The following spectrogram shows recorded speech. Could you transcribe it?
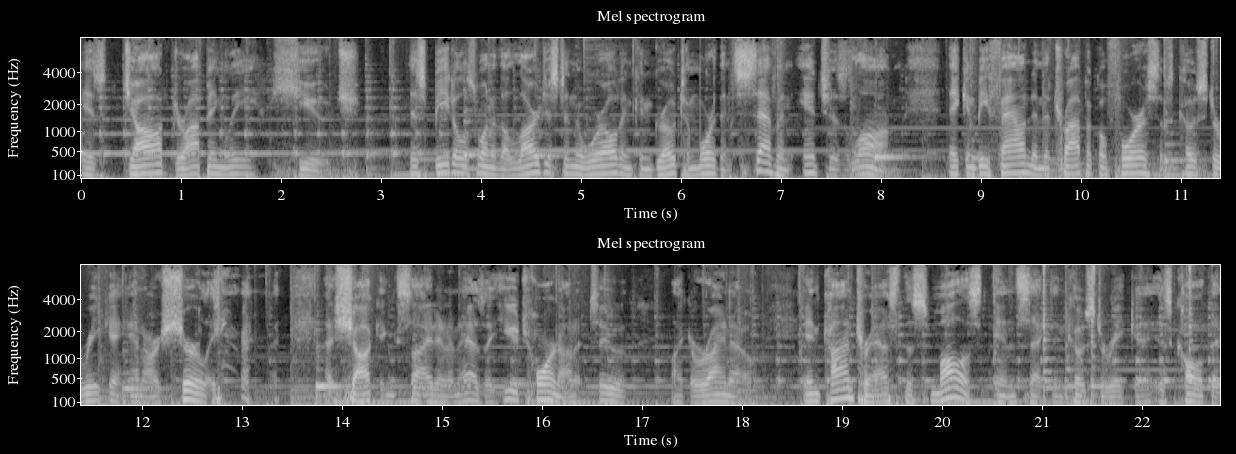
is jaw droppingly huge. This beetle is one of the largest in the world and can grow to more than seven inches long. They can be found in the tropical forests of Costa Rica and are surely a shocking sight, and it has a huge horn on it, too, like a rhino. In contrast, the smallest insect in Costa Rica is called the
